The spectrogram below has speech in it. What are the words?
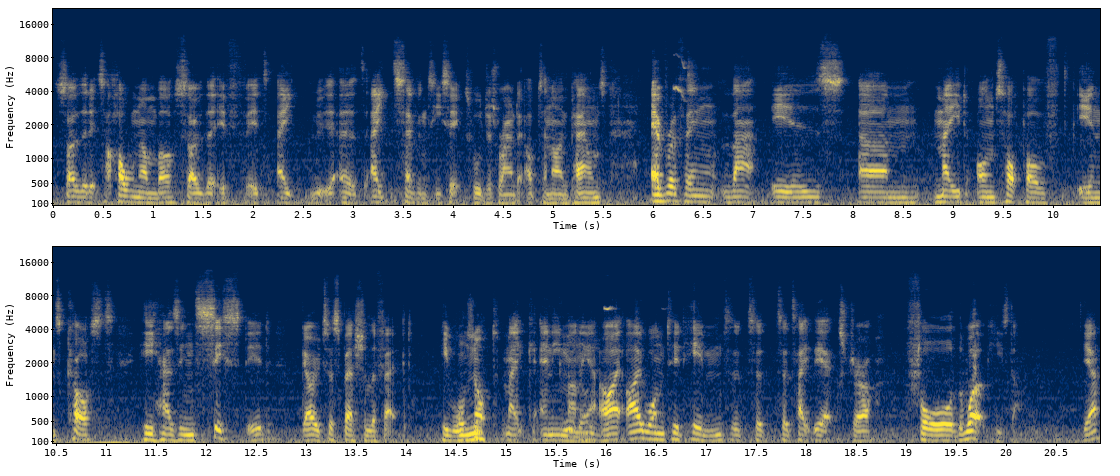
so that it's a whole number. So that if it's eight uh, eight seventy six, we'll just round it up to nine pounds. Everything that is um, made on top of Ian's costs, he has insisted go to special effect. He will Awesome. not make any money. I, I wanted him to, to, to take the extra for the work he's done. Yeah?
